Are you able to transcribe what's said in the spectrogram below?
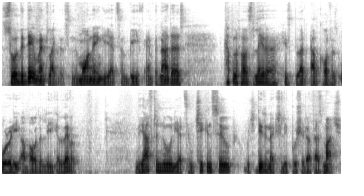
So the day went like this. In the morning, he had some beef empanadas couple of hours later, his blood alcohol was already above the legal level. In the afternoon, he had some chicken soup, which didn't actually push it up as much.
